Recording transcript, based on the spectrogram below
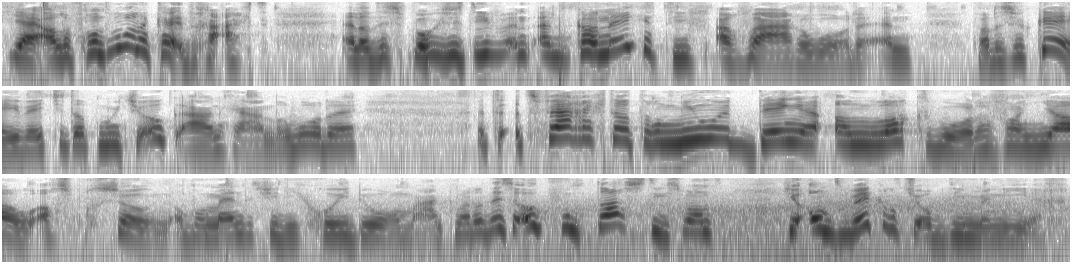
jij alle verantwoordelijkheid draagt. En dat is positief en, kan negatief ervaren worden. En dat is oké, weet je, dat moet je ook aangaan. Er worden, het, het vergt dat er nieuwe dingen unlocked worden van jou als persoon. Op het moment dat je die groei doormaakt. Maar dat is ook fantastisch, want je ontwikkelt je op die manier.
